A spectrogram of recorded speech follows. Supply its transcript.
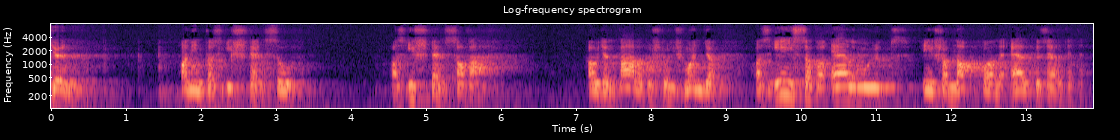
jön amint az Isten szól, az Isten szavá. Ahogyan Pálapostól is mondja, az éjszaka elmúlt, és a nappal elközelgetett.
